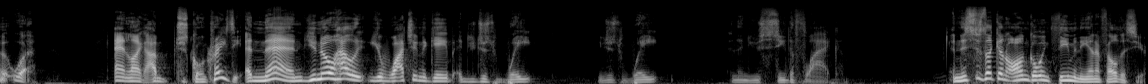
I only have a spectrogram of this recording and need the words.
Uh, What?" And like I'm just going crazy. And then you know how you're watching the game and you just wait you just wait, and then you see the flag. And this is like an ongoing theme in the NFL this year.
